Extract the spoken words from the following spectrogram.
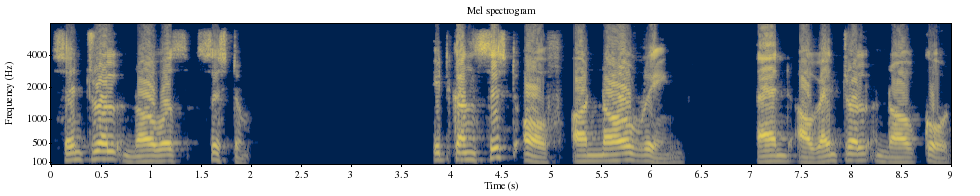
Central nervous system It consists of a nerve ring and a ventral nerve cord.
